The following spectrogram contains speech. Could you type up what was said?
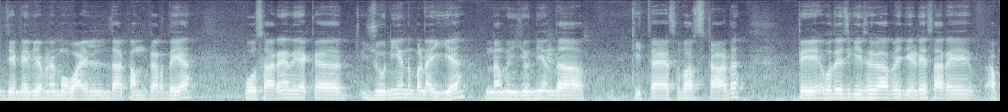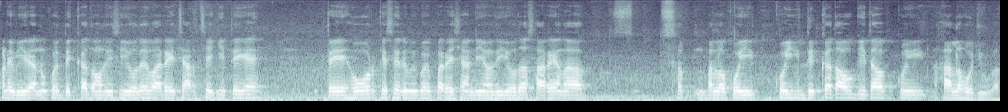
ਜਿੰਨੇ ਵੀ ਆਪਣੇ ਮੋਬਾਈਲ ਦਾ ਕੰਮ ਕਰਦੇ ਆ, ਉਹ ਸਾਰਿਆਂ ਦੇ ਇੱਕ ਯੂਨੀਅਨ ਬਣਾਈ ਆ। ਨਵੀਂ ਯੂਨੀਅਨ ਦਾ ਕੀਤਾ ਇਸ ਵਾਰ ਸਟਾਰਟ। ਤੇ ਉਹਦੇ 'ਚ ਕੀ ਸੀਗਾ ਵੀ ਜਿਹੜੇ ਸਾਰੇ ਆਪਣੇ ਵੀਰਾਂ ਨੂੰ ਕੋਈ ਦਿੱਕਤ ਆਉਂਦੀ ਸੀ, ਉਹਦੇ ਬਾਰੇ ਚਰਚੇ ਕੀਤੇ ਗਏ ਤੇ ਹੋਰ ਕਿਸੇ ਨੂੰ ਵੀ ਕੋਈ ਪਰੇਸ਼ਾਨੀ ਆਉਂਦੀ, ਉਹਦਾ ਸਾਰਿਆਂ ਦਾ ਸ- ਮਤਲਬ ਕੋਈ ਕੋਈ ਦਿੱਕਤ ਆਊਗੀ ਤਾਂ ਕੋਈ ਹੱਲ ਹੋ ਜਾਊਗਾ।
